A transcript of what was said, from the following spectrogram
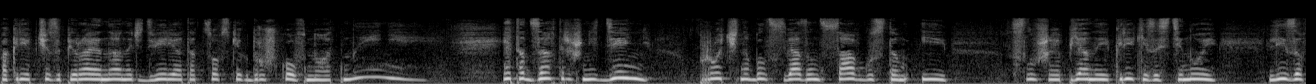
покрепче запирая на ночь двери от отцовских дружков. Но отныне этот завтрашний день прочно был связан с августом, и, слушая пьяные крики за стеной, Лиза в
